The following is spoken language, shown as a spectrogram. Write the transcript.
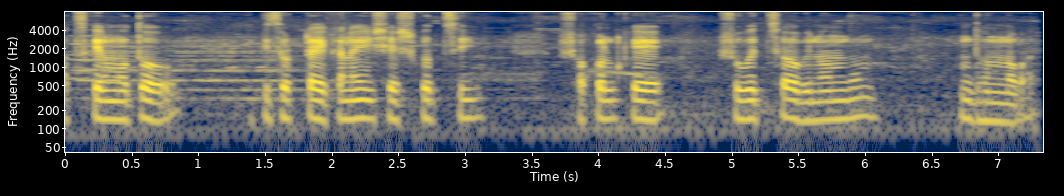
আজকের মতো এপিসোডটা এখানেই শেষ করছি। সকলকে শুভেচ্ছা অভিনন্দন ধন্যবাদ।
